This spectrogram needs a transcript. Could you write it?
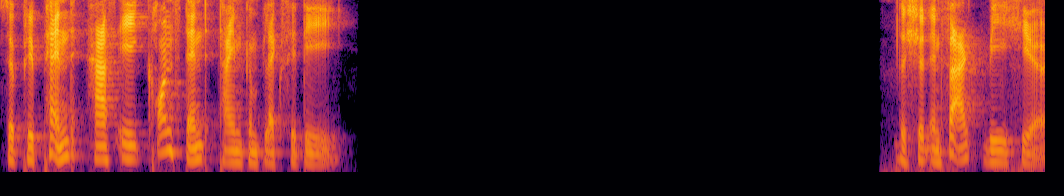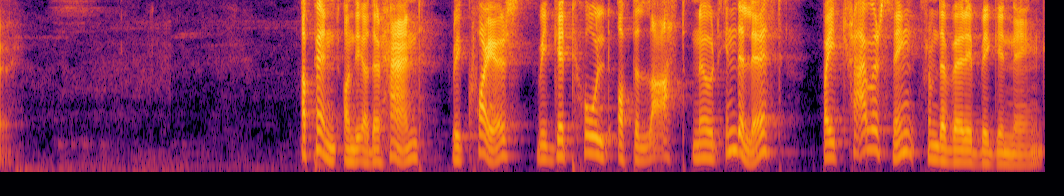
So prepend has a constant time complexity. This should in fact be here. Append, on the other hand, requires we get hold of the last node in the list by traversing from the very beginning.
